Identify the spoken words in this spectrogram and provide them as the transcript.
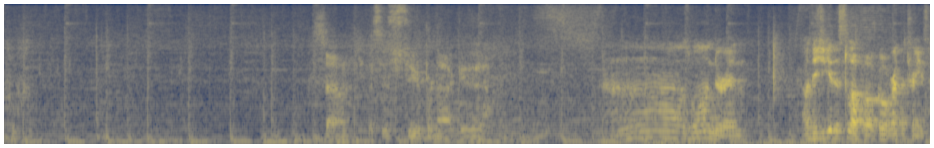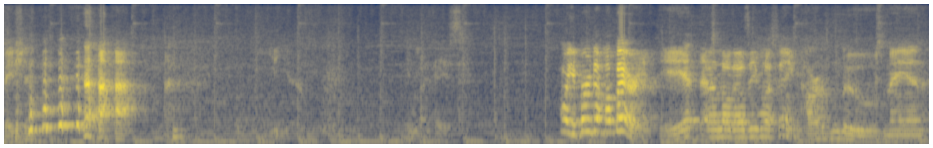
So, This is super not good. I was wondering. Oh, did you get the Slowpoke over at the train station? yeah. In my face. Oh, you burned up my berry! Yep, I don't know that was even a thing. Heart of the moves, man.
